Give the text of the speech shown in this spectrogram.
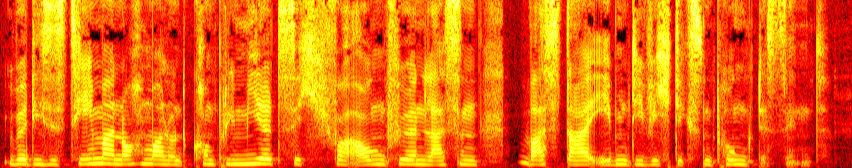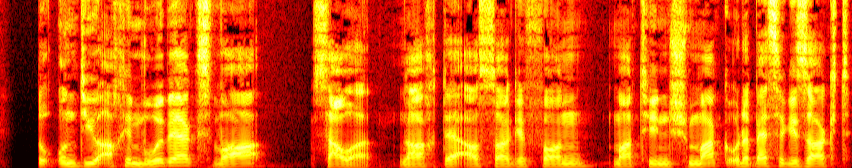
über dieses Thema nochmal und komprimiert sich vor Augen führen lassen, was da eben die wichtigsten Punkte sind. Und Joachim Wohlbergs war sauer nach der Aussage von Martin Schmack oder besser gesagt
